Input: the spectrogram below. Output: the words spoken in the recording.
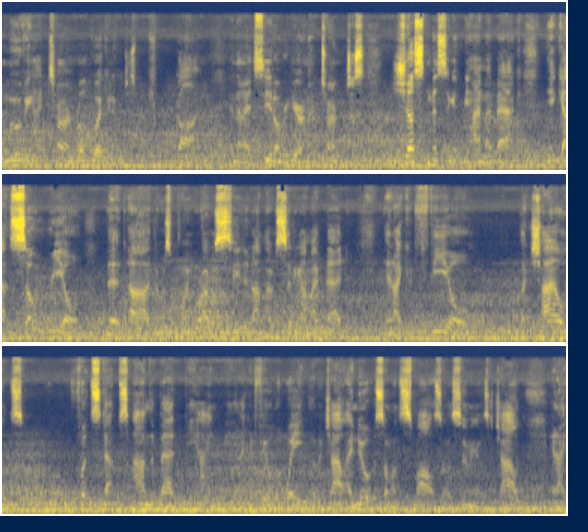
moving. I'd turn real quick, and it would just gone and then I'd see it over here and I'd turn just just missing it behind my back. It got so real that uh, there was a point where I was seated on I was sitting on my bed and I could feel a child's footsteps on the bed behind me. I could feel the weight of a child. I knew it was someone small, so assuming it was a child. And I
